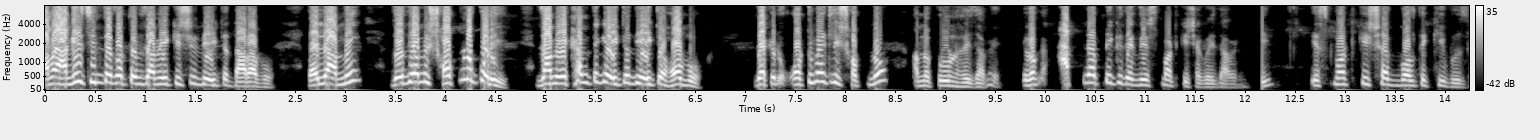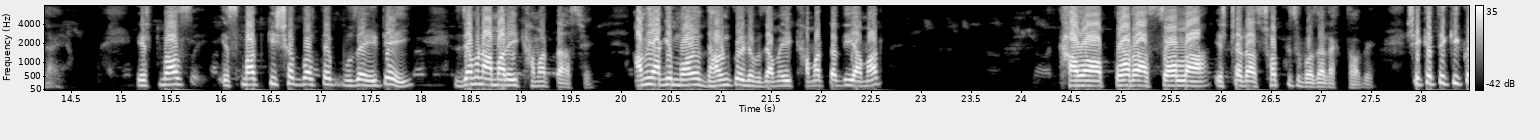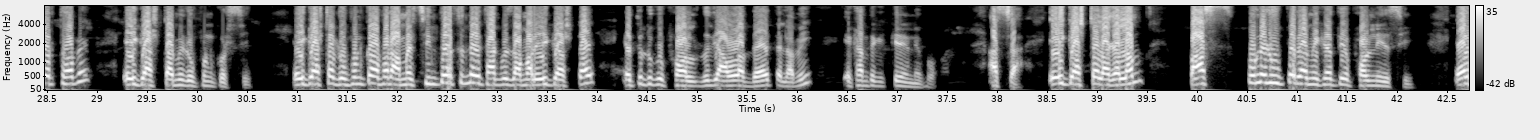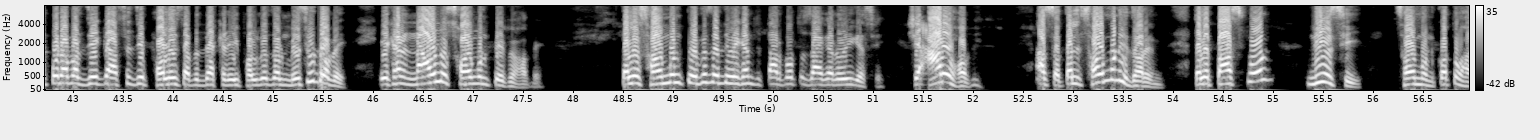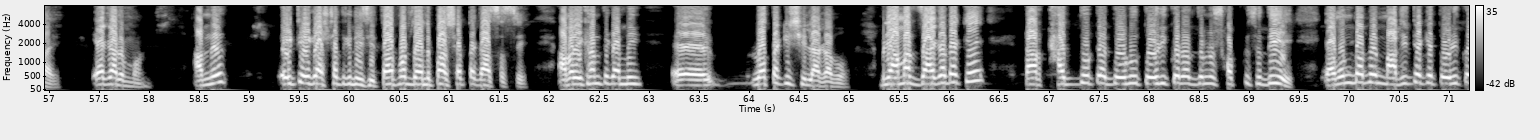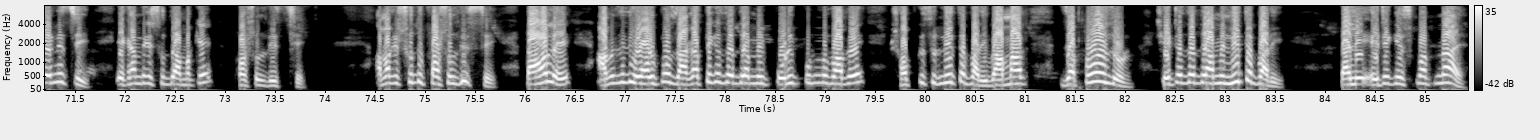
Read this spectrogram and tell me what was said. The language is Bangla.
আমি আগেই চিন্তা করতে হবে যে আমি এই কৃষি দিয়ে এইটা দাঁড়াবো। তাইলে আমি, যদি আমি স্বপ্ন করি যে আমি এখান থেকে এইটা দিয়ে এইটা হব, দেখেন অটোমেটিকলি স্বপ্ন আমরা পূরণ হয়ে যাবে। এবং আপনি আপনি কিন্তু একজন স্মার্ট কৃষক হয়ে যাবেন। স্মার্ট কৃষক বলতে কি বোঝায়? স্মার্ট স্মার্ট কৃষক বলতে বোঝায় এটাই, যেমন আমার এই খামারটা আছে। আমি আগে মনে, ধারণ করে নেব যে আমার এই খামারটা দিয়ে আমার খাওয়া, পড়া, চলা, স্ট্যাটাস সবকিছু বজায় রাখতে হবে। সেক্ষেত্রে কি করতে হবে? এই গাছটা আমি রোপণ করছি। এই গাছটা রোপণ করার পর আমার চিন্তা চিন্তাই থাকবে যে আমার এই গাছটায় এতটুকু ফল যদি আল্লাহ দেয়, তাহলে আমি এখান থেকে কিনে নেব। আচ্ছা এই গাছটা লাগালাম, পাঁচ পনেরো উপরে আমি এখান থেকে ফল নিয়েছি। এরপর আবার যে গাছে যে ফল হয়েছে, আপনি দেখেন এই ফলগুলো যখন মেচুট হবে, এখানে না হলে ছয় মন পেঁপে হবে। তাহলে ছয় মন পেঁপে যদি এখান থেকে, তারপর তো জায়গা রয়ে গেছে, সে আরও হবে। আচ্ছা তাহলে ছয় মনই ধরেন, তাহলে পাঁচ মন নিয়েছি। ছয় মন কত হয়? এগারো মন আপনি এইটা এই গাছটা থেকে নিয়েছি। তারপর দেখেন পাঁচ সাতটা গাছ আছে। আবার এখান থেকে আমি লতা কৃষি লাগাবো। মানে আমার জায়গাটাকে, তার খাদ্যটা দনু তৈরি করার জন্য সবকিছু দিয়ে এমন ভাবে মাটিটাকে তৈরি করে নিচ্ছি, এখান থেকে শুধু আমাকে ফসল দিচ্ছে। আমাকে শুধু ফসল দিচ্ছে। তাহলে আমি যদি অল্প জায়গা থেকে যদি আমি পরিপূর্ণভাবে সবকিছু নিতে পারি বা আমার যা প্রয়োজন, সেটা যদি আমি নিতে পারি, তাহলে এটা কি স্মার্ট নয়?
